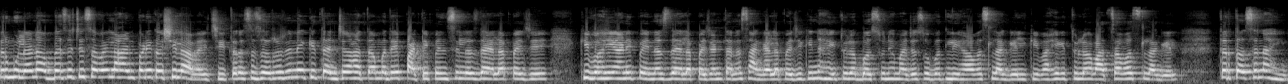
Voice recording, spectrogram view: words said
तर मुलांना अभ्यासाची सवय लहानपणी कशी लावायची? तर असं जरुरी नाही की त्यांच्या हातामध्ये पाटी पेन्सिलच द्यायला पाहिजे की वही आणि पेनच द्यायला पाहिजे आणि त्यांना सांगायला पाहिजे की नाही तुला बसून हे माझ्यासोबत लिहावंच लागेल किंवा हे तुला वाचावंच लागेल. तर तसं नाही.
